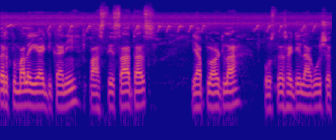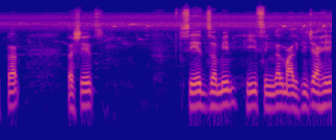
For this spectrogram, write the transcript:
तर तुम्हाला या ठिकाणी पाच ते सहा तास या प्लॉटला पोचण्यासाठी लागू शकतात. तसेच शेत जमीन ही सिंगल मालकीची आहे.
